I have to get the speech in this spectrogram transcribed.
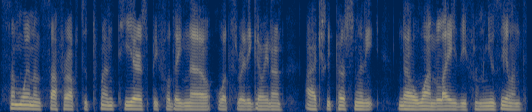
some women suffer up to 20 years before they know what's really going on. I actually personally know one lady from new zealand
